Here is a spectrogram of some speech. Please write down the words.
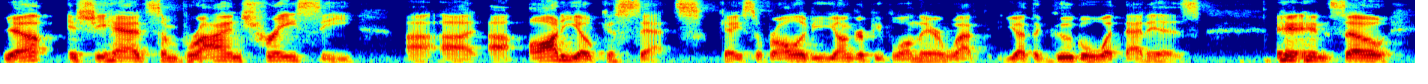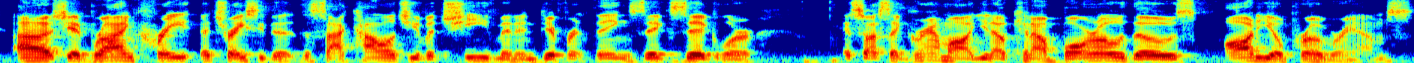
Yep. And she had some Brian Tracy uh, uh, uh, audio cassettes. Okay. So for all of you younger people on there, you have to Google what that is. And so uh, she had Brian Cra- uh, Tracy, the, the psychology of achievement and different things, Zig Ziglar. And so I said, Grandma, you know, can I borrow those audio programs?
